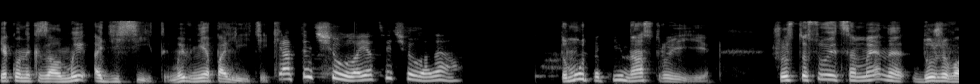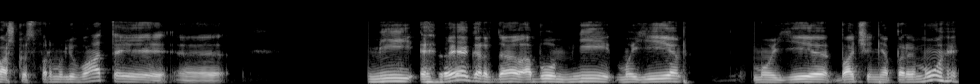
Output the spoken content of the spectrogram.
Як вони казали, ми одесіти, ми вне політики. Я це чула, я це чула, да. Тому такі настрої є. Що стосується мене, дуже важко сформулювати е, мій егрегор да, або мій, моє, моє бачення перемоги,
